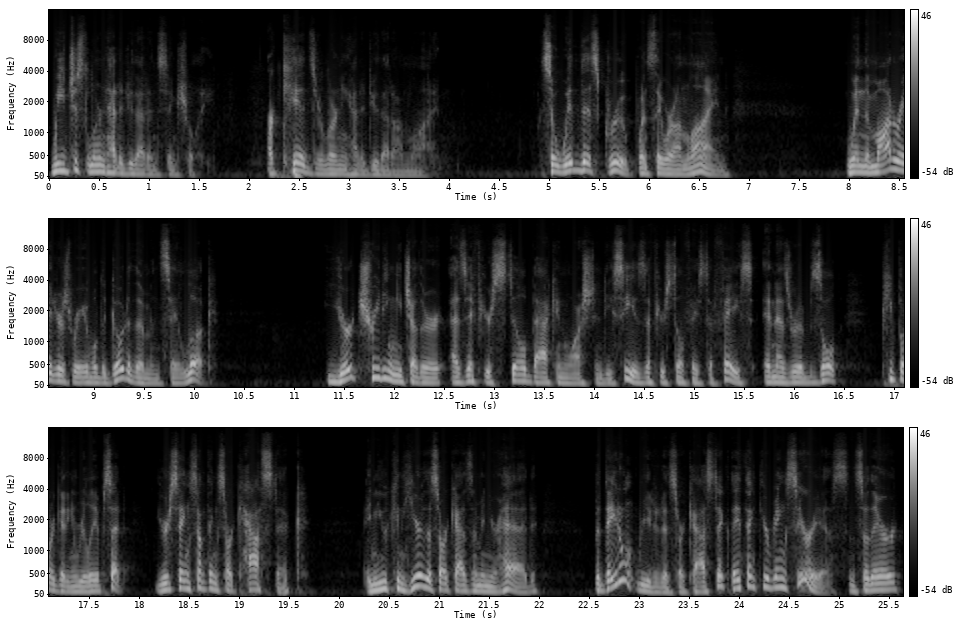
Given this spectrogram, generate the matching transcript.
We just learned how to do that instinctually. Our kids are learning how to do that online. So, with this group, once they were online, when the moderators were able to go to them and say, look, you're treating each other as if you're still back in Washington, D.C., as if you're still face to face. And as a result, people are getting really upset. You're saying something sarcastic, and you can hear the sarcasm in your head, but they don't read it as sarcastic. They think you're being serious. And so they're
